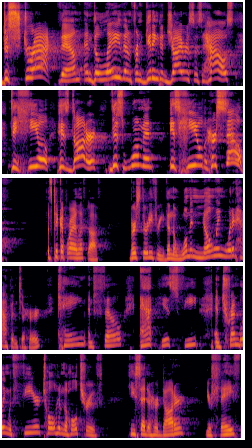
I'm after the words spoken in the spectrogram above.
distract them and delay them from getting to Jairus' house to heal his daughter, this woman is healed herself. Let's pick up where I left off. Verse 33 Then the woman, knowing what had happened to her, came and fell at his feet and trembling with fear told him the whole truth. He said to her, Daughter, your faith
